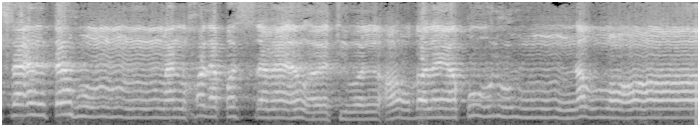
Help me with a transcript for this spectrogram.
سألتهم من خلق السماوات والأرض ليقولن الله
